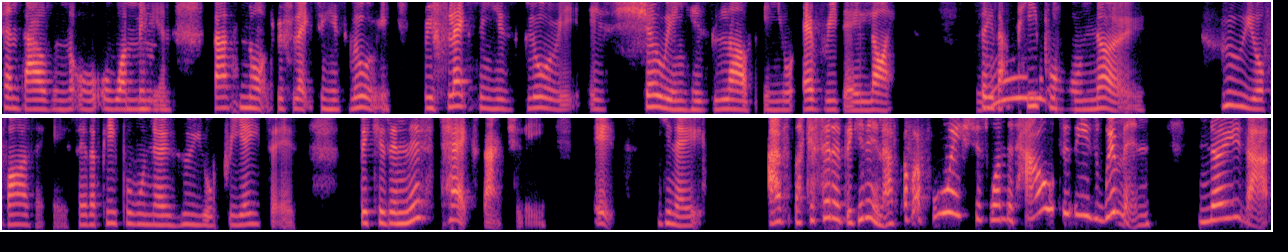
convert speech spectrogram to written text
10,000 or, or 1 million. That's not reflecting His glory. Reflecting His glory is showing His love in your everyday life so that people will know who your father is, so that people will know who your creator is. Because in this text, actually, it's, you know, I've, like I said at the beginning, I've, I've, always just wondered how do these women know that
